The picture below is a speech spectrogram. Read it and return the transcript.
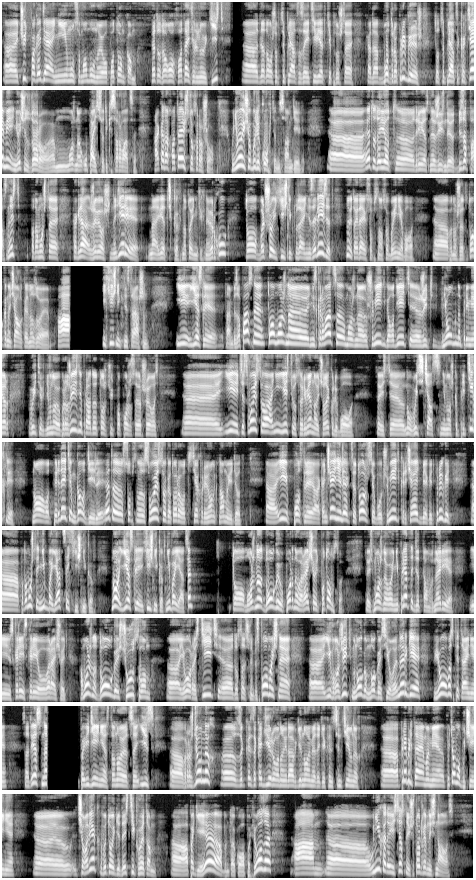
Э, чуть погодя, не ему самому, но его потомкам, это дало хватательную кисть, для того, чтобы цепляться за эти ветки, потому что когда бодро прыгаешь, то цепляться когтями не очень здорово, можно упасть все-таки, сорваться. А когда хватаешь, то хорошо. У него еще были когти на самом деле. Э, это дает, э, древесная жизнь дает безопасность, потому что когда живешь на дереве, на веточках, на тоненьких наверху, то большой хищник туда и не залезет, ну и тогда их, собственно, особо и не было, потому что это только начало кайнозоя. А и хищник не страшен. И если там безопасно, то можно не скрываться, можно шуметь, галдеть, э, жить днем, например, выйти в дневной образ жизни, правда, тоже чуть попозже совершилось. Э, и эти свойства, они есть у современного человека любого. То есть, э, ну, вы сейчас немножко притихли, но вот перед этим галдели. Это, собственно, свойство, которое вот с тех времен к нам и идет. И после окончания лекции тоже все будут шуметь, кричать, бегать, прыгать, потому что не боятся хищников. Но если хищников не боятся, то можно долго и упорно выращивать потомство. То есть можно его не прятать где-то там в норе и скорее-скорее его выращивать, а можно долго, с чувством э, его растить, э, достаточно беспомощное, э, и вложить много-много сил и энергии в его воспитание. Соответственно, поведение становится из э, врожденных, э, закодированных да, в геноме, таких инстинктивных, э, приобретаемыми путем обучения. Человек в итоге достиг в этом апогея, такого апофеоза, а э, у них это, естественно, еще только начиналось.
